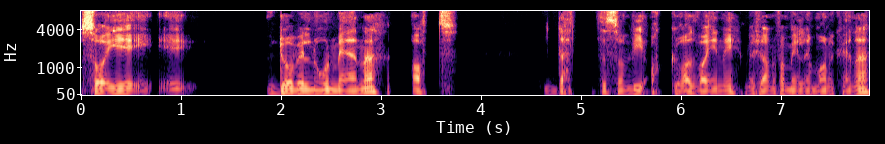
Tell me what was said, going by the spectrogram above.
Så i, i, da vil noen mene at dette som vi akkurat var inne i med kjernefamilien, mann og kvinne,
